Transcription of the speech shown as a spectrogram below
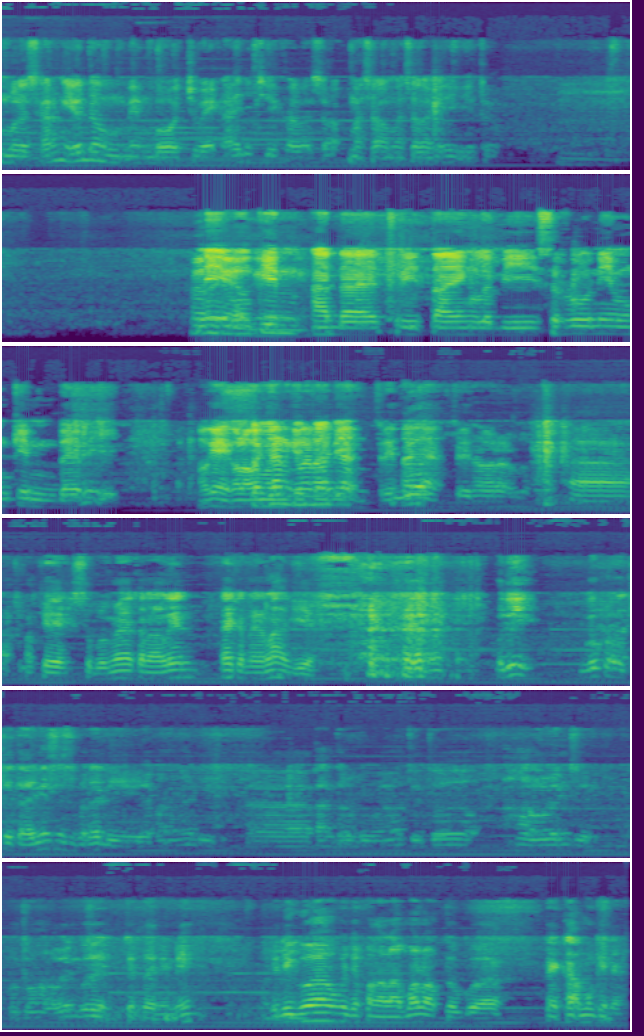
mulai sekarang ya udah main bawa cuek aja cuy kalau soal masalah-masalah kayak gitu Oke, nih oke, mungkin oke. ada cerita yang lebih seru nih mungkin dari Oke, kalau Teman Ojan kita gimana. Ojan? Ceritanya, cerita horor lu. Eh, Oke, sebelumnya kenalin, eh kenalin lagi ya. Jadi gue pernah cerita ini sih sebenarnya di apa namanya di eh, kantor gue waktu itu Halloween sih. Waktu Halloween gue ceritain ini. Jadi gue punya pengalaman waktu gue TK mungkin ya.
